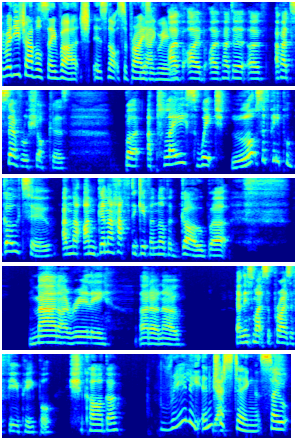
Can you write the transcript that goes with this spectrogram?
when you travel so much, it's not surprising, yeah, really. I've I've I've had a I've I've had several shockers but a place which lots of people go to and that I'm going to have to give another go but man I really I don't know. And this might surprise a few people. Chicago. Really? Interesting. Yeah. so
